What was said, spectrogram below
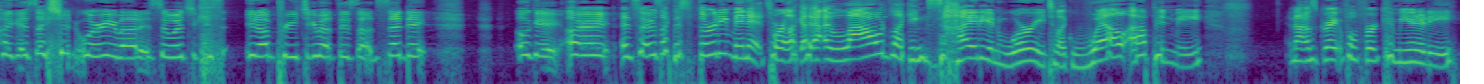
I guess I shouldn't worry about it so much because, you know, I'm preaching about this on Sunday okay, all right. And so it was like this 30 minutes where like I, allowed like anxiety and worry to like well up in me. And I was grateful for community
